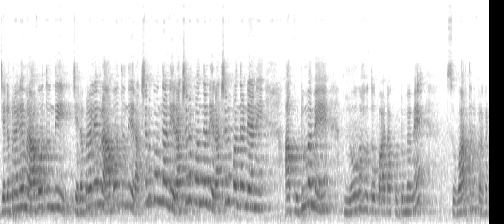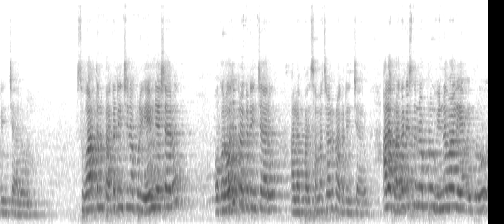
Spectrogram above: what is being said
జలప్రలయం రాబోతుంది. జలప్రలయం రాబోతుంది. రక్షణ పొందండి రక్షణ పొందండి రక్షణ పొందండి అని ఆ కుటుంబమే నోవాహుతో పాటు ఆ కుటుంబమే సువార్తను ప్రకటించారు. సువార్తను ప్రకటించినప్పుడు ఏం చేశారు? ఒకరోజు ప్రకటించారు. అలా పది సంవత్సరాలు ప్రకటించారు. అలా ప్రకటిస్తున్నప్పుడు విన్నవాళ్ళు ఏ ఇప్పుడు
